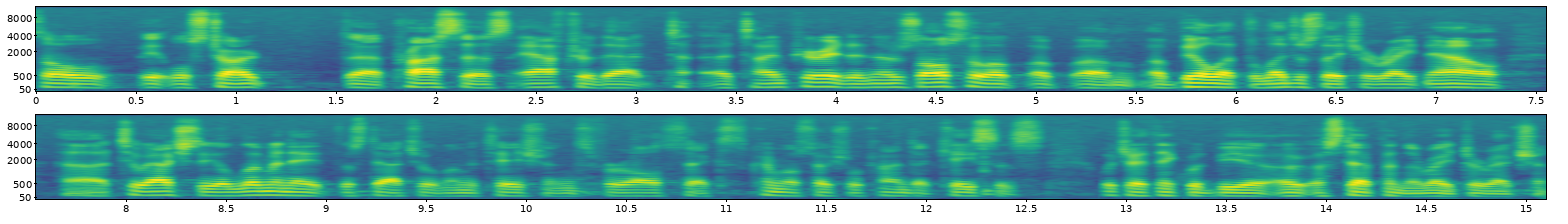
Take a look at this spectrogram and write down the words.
so it will start that process after that uh, time period. And there's also a, a, um, a bill at the legislature right now uh, to actually eliminate the statute of limitations for all sex criminal sexual conduct cases, which I think would be a, a- step in the right direction.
